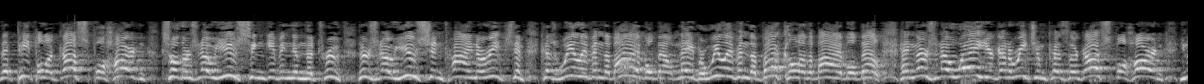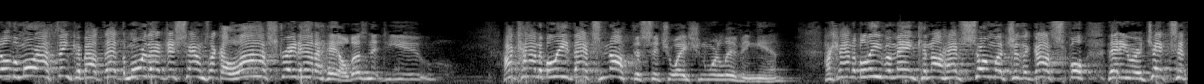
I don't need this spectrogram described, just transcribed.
that people are gospel hardened, so there's no use in giving them the truth. There's no use in trying to reach them because we live in the Bible Belt neighbor. We live in the buckle of the Bible Belt and there's no way you're going to reach them because they're gospel hardened. You know, the more I think about that, the more that just sounds like a lie straight out of hell, doesn't it to you? I kind of believe that's not the situation we're living in. I kind of believe a man cannot have so much of the gospel that he rejects it.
